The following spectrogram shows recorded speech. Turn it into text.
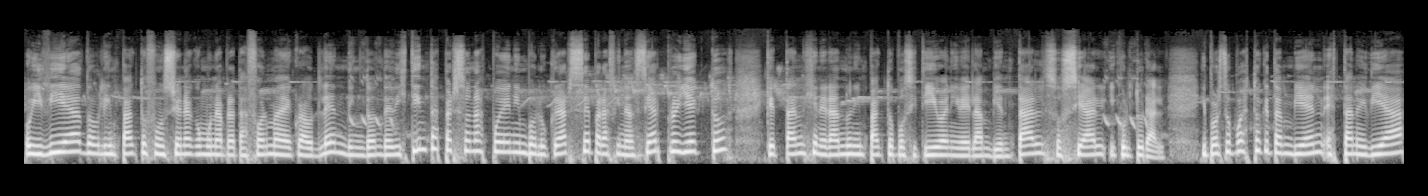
Hoy día Doble Impacto funciona como una plataforma de crowdlending donde distintas personas pueden involucrarse para financiar proyectos que están generando un impacto positivo a nivel ambiental, social y cultural. Y por supuesto que también están hoy día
